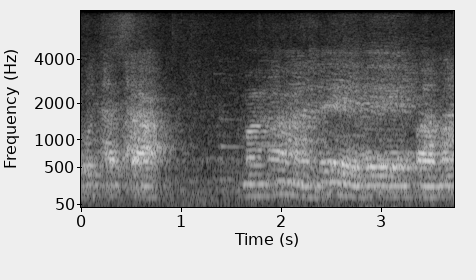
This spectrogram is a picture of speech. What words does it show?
พุทธัสสะมหาเทเรปมา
